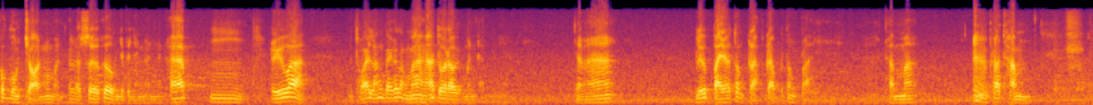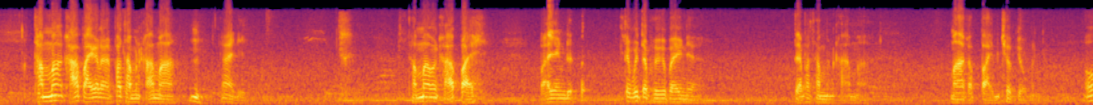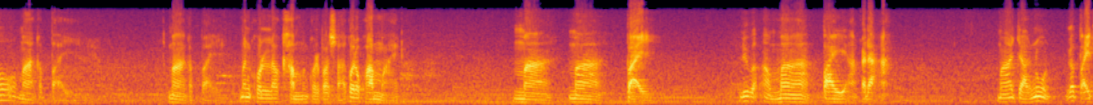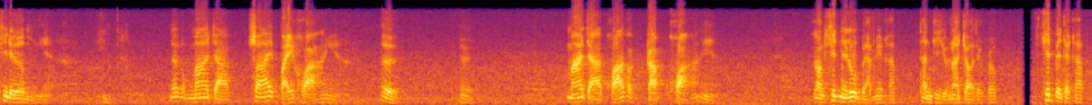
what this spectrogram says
ครบวงจรของมันก็เราเซอร์เคิลมันจะเป็นอย่างนั้นนะครับ อืม หรือว่าถอยหลังไปก็ต้องมาหาตัวเราอีกเหมือนกันใช่ไหมหรือไปแล้วต้องกลับกลับก็ต้องไปธรรมะพระธรรมธรรมะขาไปก็แล้วพระธรรมมันขามาอืง่ายดีธรรมะมันขาไป ไปยัง ตะวิตะพือไปเนี่ย แต่พระธรรมมันขามา มากับไปมันเชื่อมโยงกันโอ้มากับไป มากับไป มันคนละคำมันคนละภาษาคนละความหมาย มามาไป หรือว่าเอามาไปอะกระดามาจากนู่นแล้วไปที่เดิมอย่างเงี้ยแล้วก็มาจากซ้ายไปขวาอย่างเงี้ยเออเออ มาจากขวาก็กลับขวาเนี่ยลองคิดในรูปแบบนี้ครับ ท่านที่อยู่หน้าจอจะครับ คิดไปเถอะครับ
